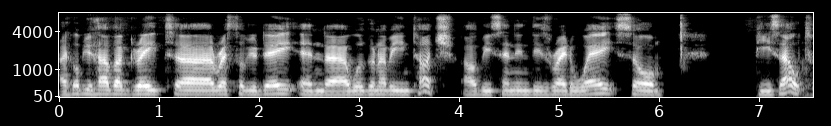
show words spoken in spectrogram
I hope you have a great uh, rest of your day, and uh, we're gonna be in touch. I'll be sending these right away. So peace out.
